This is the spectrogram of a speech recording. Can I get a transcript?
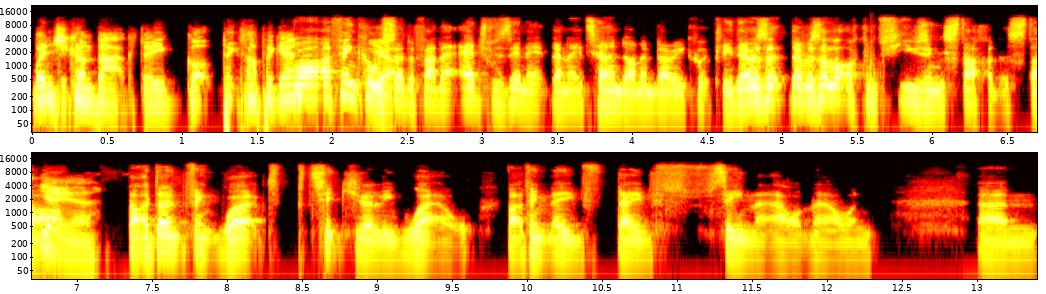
When she come back, they got picked up again. Well, I think also Yeah. the fact that Edge was in it, then they turned on him very quickly. There was a, there was a lot of confusing stuff at the start yeah, yeah. that I don't think worked particularly well, but I think they've they've seen that out now, and um,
